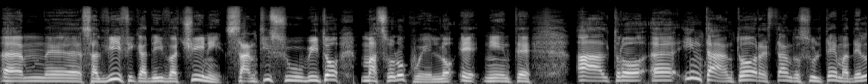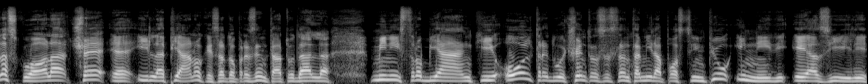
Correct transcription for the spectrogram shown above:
ehm, eh, salvifica dei vaccini santi subito, ma solo quello e niente altro. Eh, intanto, restando sul tema della scuola, c'è eh, il piano che è stato presentato dal ministro Bianchi, oltre 260.000 posti in più in nidi e asili,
